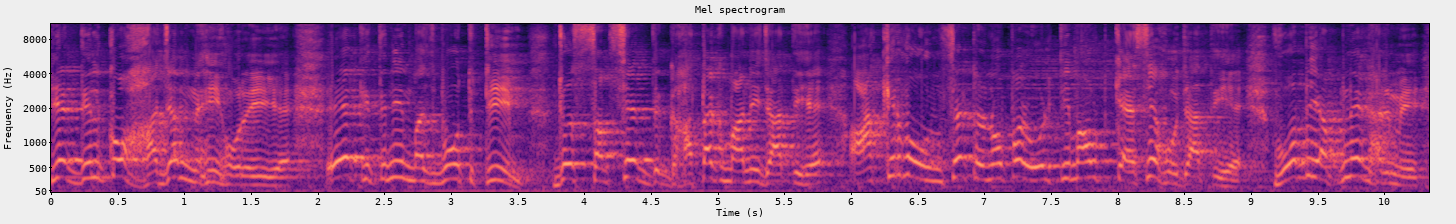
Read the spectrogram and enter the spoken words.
ये दिल को हजम नहीं हो रही है। एक इतनी मज़बूत टीम जो सबसे घातक मानी जाती है, आखिर वो उनसठ रनों पर ओल्ड टीम आउट कैसे हो जाती है? वो भी अपने घर में,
